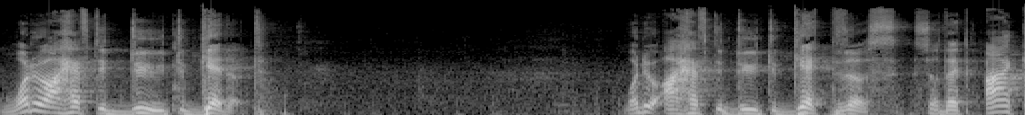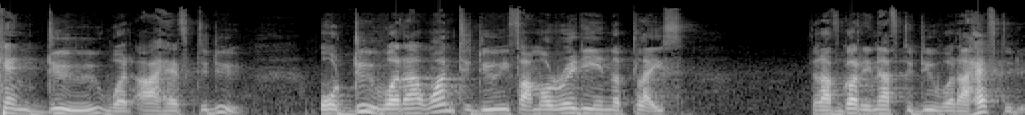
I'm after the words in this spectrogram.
what do I have to do to get it? What do I have to do to get this so that I can do what I have to do? Or do what I want to do if I'm already in the place that I've got enough to do what I have to do?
